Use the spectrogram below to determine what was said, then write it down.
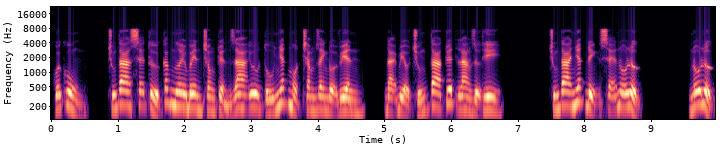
Cuối cùng, chúng ta sẽ từ các ngươi bên trong tuyển ra ưu tú nhất 100 danh đội viên, đại biểu chúng ta tuyết lang dự thi. Chúng ta nhất định sẽ nỗ lực. Nỗ lực.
